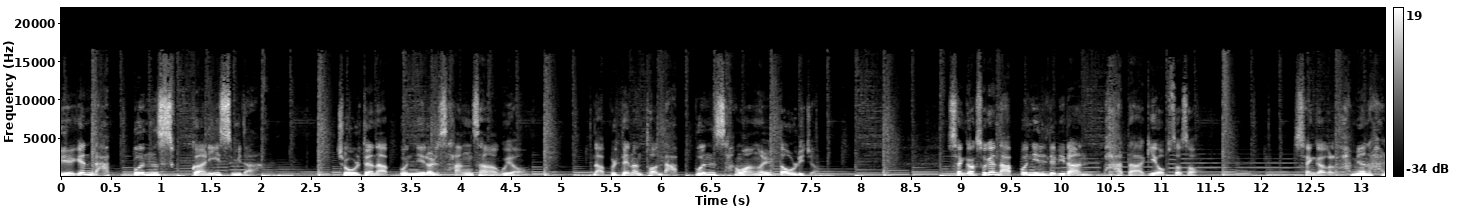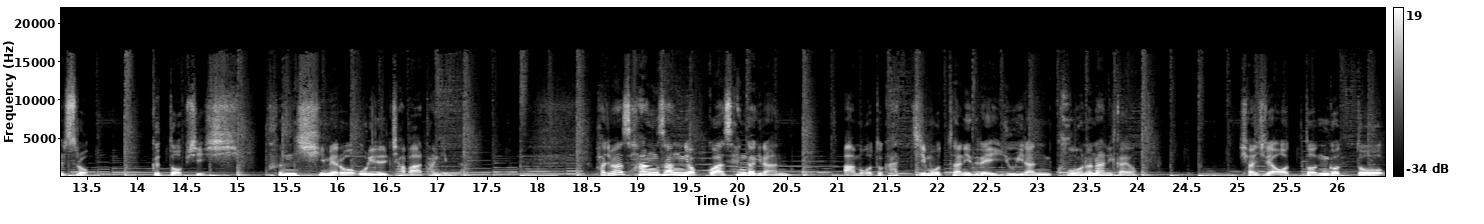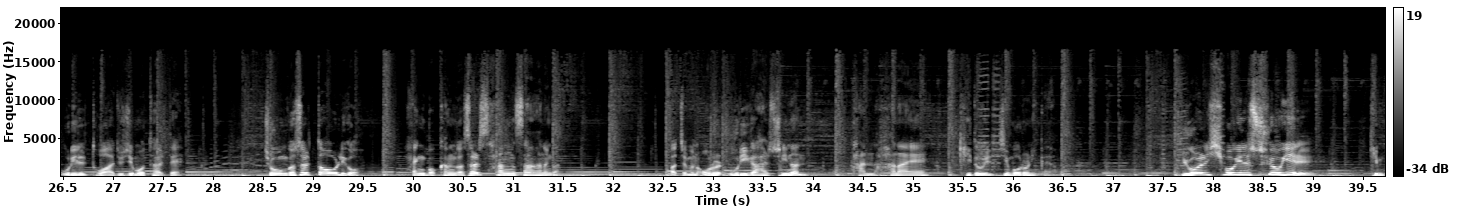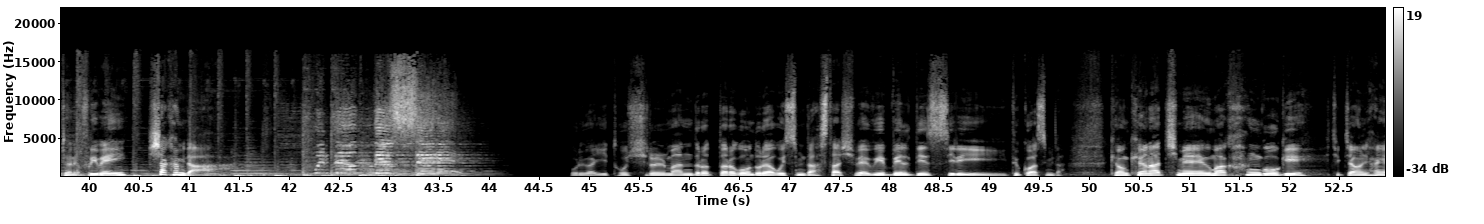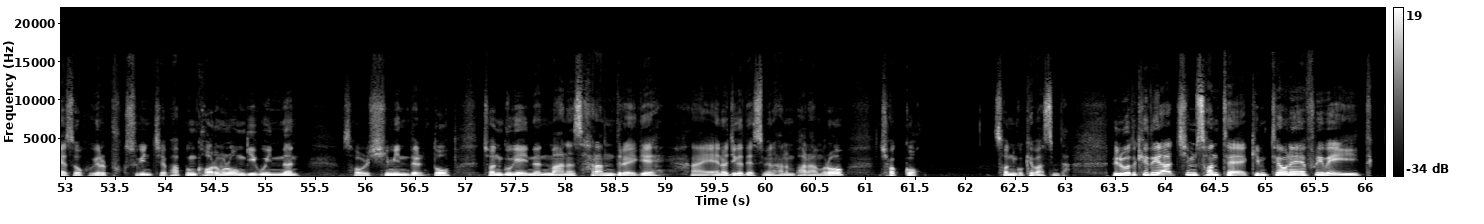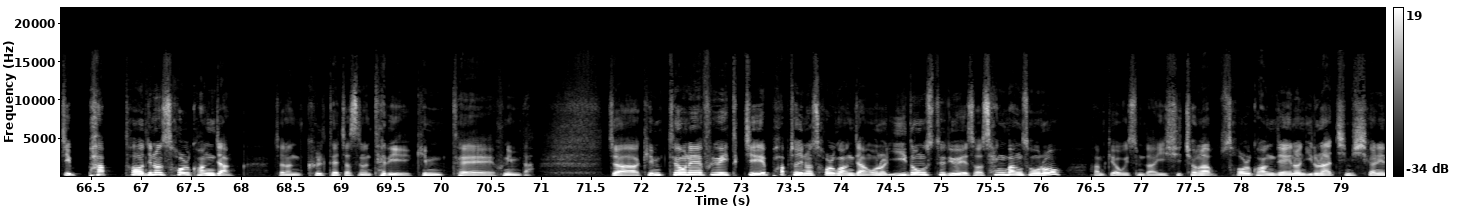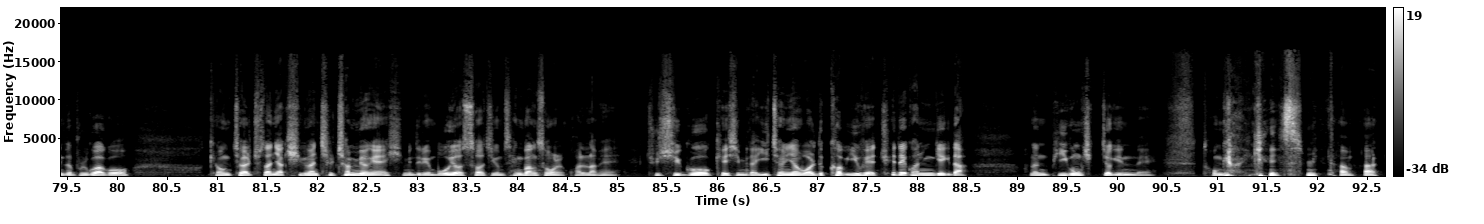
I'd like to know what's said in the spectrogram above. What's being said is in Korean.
우리에겐 나쁜 습관이 있습니다. 좋을 때 나쁜 일을 상상하고요. 나쁠 때는 더 나쁜 상황을 떠올리죠. 생각 속에 나쁜 일들이란 바닥이 없어서 생각을 하면 할수록 끝도 없이 깊은 심해로 우리를 잡아당깁니다. 하지만 상상력과 생각이란 아무것도 갖지 못한 이들의 유일한 구원은 아닐까요? 현실의 어떤 것도 우리를 도와주지 못할 때 좋은 것을 떠올리고 행복한 것을 상상하는 것. 어쩌면 오늘 우리가 할 수 있는 단 하나의 기도일지 모르니까요. 6월 15일 수요일 김태현의 프리웨이 시작합니다. 우리가 이 도시를 만들었다라고 노래하고 있습니다. 스타쉽의 We Built This City 듣고 왔습니다. 경쾌한 아침의 음악 한 곡이 직장을 향해서 고개를 푹 숙인 채 바쁜 걸음을 옮기고 있는 서울 시민들 또 전국에 있는 많은 사람들에게 하나의 에너지가 됐으면 하는 바람으로 첫 곡 선곡해봤습니다. 빌보드 kid의 아침 선택 김태훈의 프리웨이 특집 팝 터지는 서울 광장 저는 클 태 자 쓰는 태디 김태훈입니다. 자 김태훈의 프리웨이 특집 팝 터지는 서울 광장 오늘 이동 스튜디오에서 생방송으로 함께하고 있습니다. 이 시청 앞 서울 광장에는 이른 아침 시간인데도 불구하고 경찰 추산 약 12만 7천 명의 시민들이 모여서 지금 생방송을 관람해 주시고 계십니다. 2002년 월드컵 이후에 최대 관객이다 하는 비공식적인 네, 통계가 있습니다만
